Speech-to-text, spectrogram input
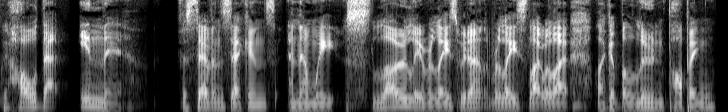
We hold that in there for seven seconds and then we slowly release. We don't release like we're like like a balloon popping,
